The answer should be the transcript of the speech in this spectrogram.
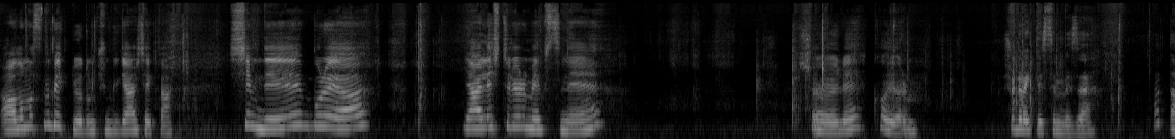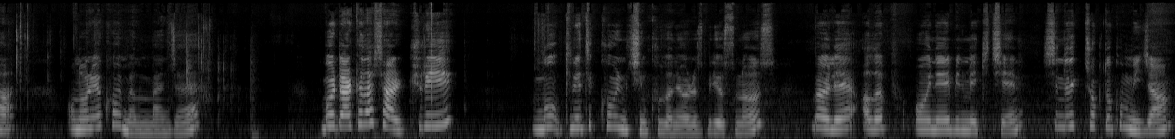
Ağlamasını bekliyordum çünkü gerçekten. Şimdi buraya yerleştiriyorum hepsini. Şöyle koyuyorum. Şurada beklesin bize. Hatta onu oraya koymayalım bence. Bu arada arkadaşlar küreği bu kinetik kum için kullanıyoruz biliyorsunuz. Böyle alıp oynayabilmek için. Şimdilik çok dokunmayacağım.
